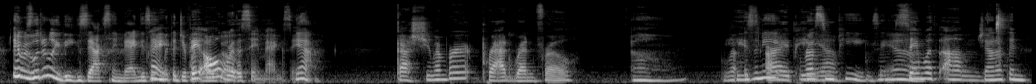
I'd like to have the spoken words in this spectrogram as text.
it was literally the exact same magazine with a different they all logo. were the same magazine. Yeah. Gosh, do you remember Brad Renfro? He's Isn't he R.I.P., rest yeah. in peace? Mhm. Yeah. Same with um, Jonathan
